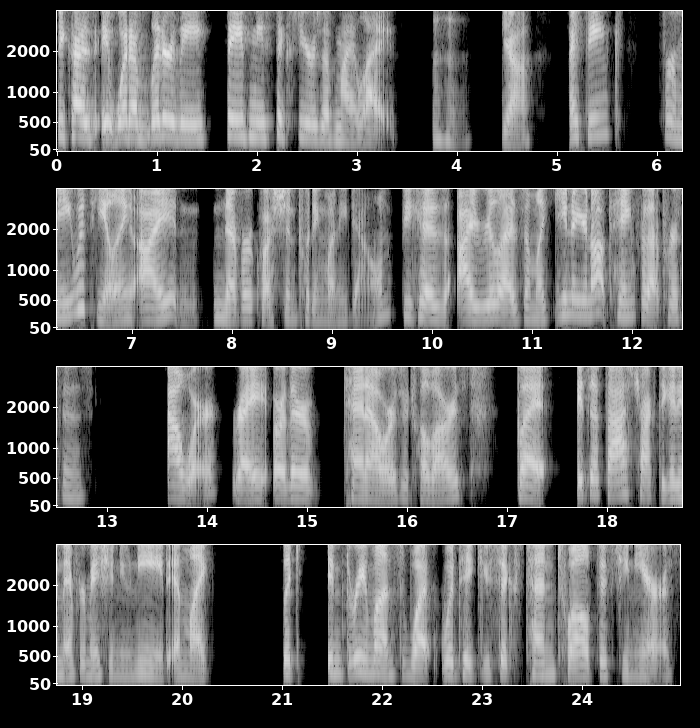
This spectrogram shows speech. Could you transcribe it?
because it would have literally saved me 6 years of my life. Mm-hmm. Yeah. I think for me with healing, I never questioned putting money down because I realized I'm like, you know, you're not paying for that person's hour, right? Or their 10 hours or 12 hours, but it's a fast track to getting the information you need and like like in 3 months what would take you 6, 10, 12, 15 years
